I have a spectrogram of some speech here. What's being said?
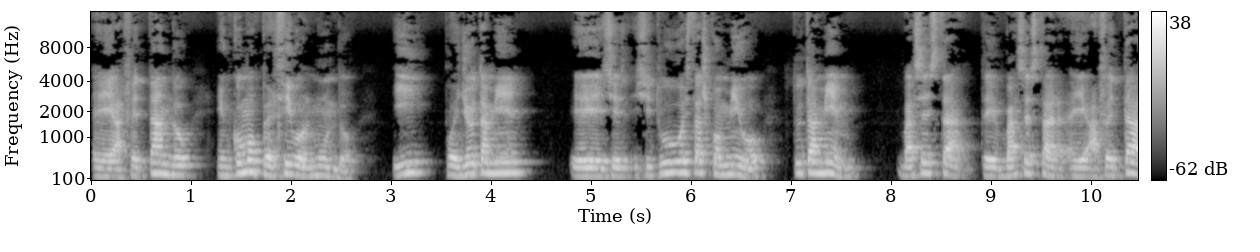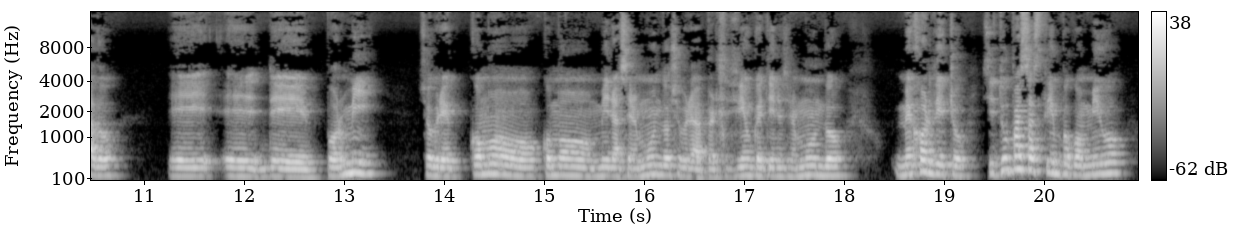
eh, afectando en cómo percibo el mundo. Y pues yo también eh, si, tú estás conmigo, tú también vas a estar, te vas a estar eh, afectado eh, de, por mí sobre cómo, cómo miras el mundo, sobre la percepción que tienes del mundo. Mejor dicho, si tú pasas tiempo conmigo,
